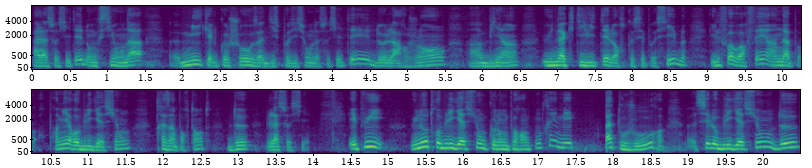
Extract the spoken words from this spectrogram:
à la société, donc si on a euh, mis quelque chose à disposition de la société, de l'argent, un bien, une activité lorsque c'est possible, il faut avoir fait un apport. Première obligation très importante de l'associé. Et puis, une autre obligation que l'on peut rencontrer, mais pas toujours, euh, c'est l'obligation de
